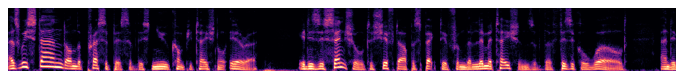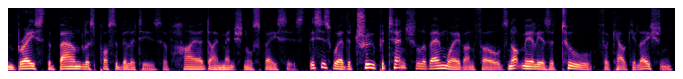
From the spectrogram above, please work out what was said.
As we stand on the precipice of this new computational era, it is essential to shift our perspective from the limitations of the physical world and embrace the boundless possibilities of higher dimensional spaces. This is where the true potential of M-Wave unfolds, not merely as a tool for calculation,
